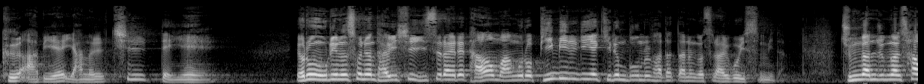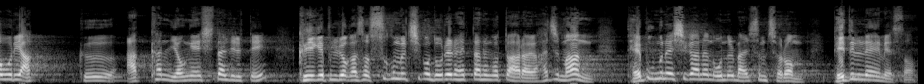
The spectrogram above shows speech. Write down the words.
그 아비의 양을 칠 때에 여러분 우리는 소년 다윗이 이스라엘의 다음 왕으로 비밀리에 기름 부음을 받았다는 것을 알고 있습니다. 중간중간 사울이 악, 그 악한 영에 시달릴 때 그에게 불려가서 수금을 치고 노래를 했다는 것도 알아요. 하지만 대부분의 시간은 오늘 말씀처럼 베들레헴에서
